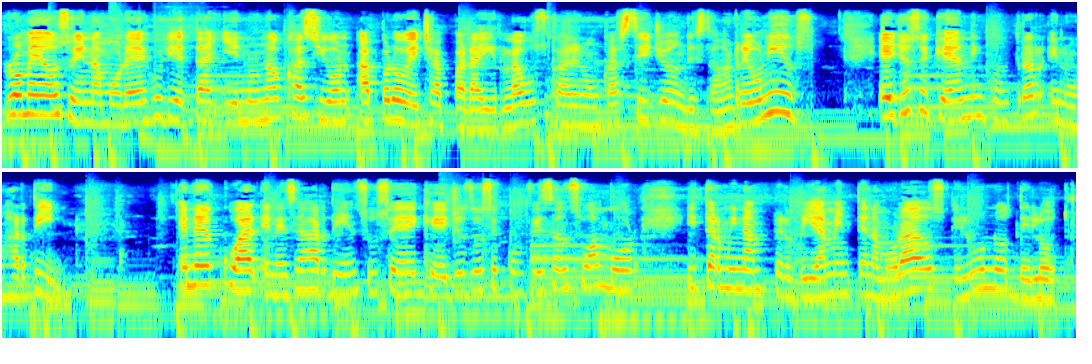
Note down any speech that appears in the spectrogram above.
Romeo se enamora de Julieta y en una ocasión aprovecha para irla a buscar en un castillo donde estaban reunidos. Ellos se quedan de encontrar en un jardín en el cual en ese jardín sucede que ellos dos se confiesan su amor y terminan perdidamente enamorados el uno del otro.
